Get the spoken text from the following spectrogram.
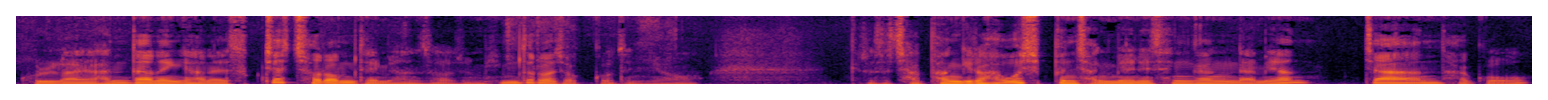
골라야 한다는 게 하나의 숙제처럼 되면서 좀 힘들어졌거든요. 그래서 자판기로 하고 싶은 장면이 생각나면 짠 하고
